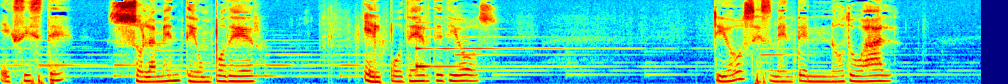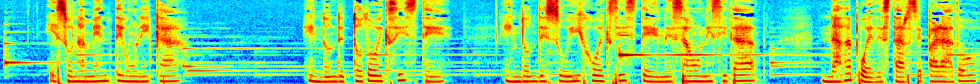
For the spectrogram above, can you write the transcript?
existe solamente un poder, el poder de Dios. Dios es mente no dual, es una mente única en donde todo existe, en donde su Hijo existe en esa unicidad. Nada puede estar separado.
